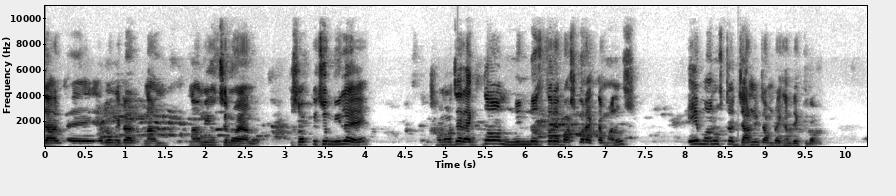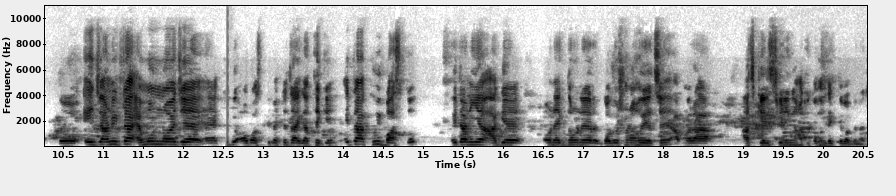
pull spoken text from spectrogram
যার এবং এটার নাম, নামই হচ্ছে নয়ানো। সবকিছু মিলে সমাজের একদম নিম্ন স্তরে বাস করা একটা মানুষ। এই মানুষটার জার্নিটা আমরা এখানে দেখতে পাবো। তো এই জার্নিটা এমন নয় যে খুবই অবাস্তব একটা জায়গা থেকে। এটা খুবই বাস্তব। এটা নিয়ে আগে অনেক ধরনের গবেষণা হয়েছে। আপনারা আজকের স্ক্রিনিং হয়তো তখন দেখতে পাবেন আর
